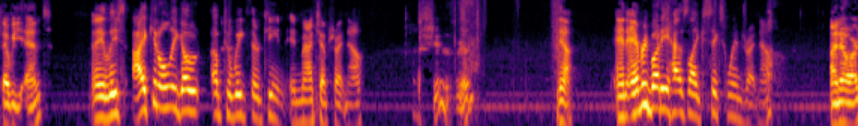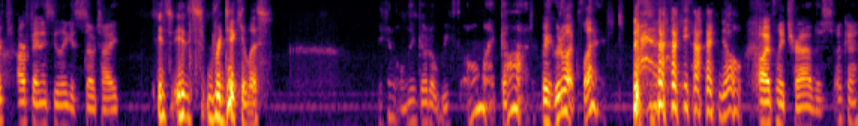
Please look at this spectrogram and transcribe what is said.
That we end? At least I can only go up to week 13 in matchups right now. Oh, shoot, really? Yeah. And everybody has like six wins right now. I know our our fantasy league is so tight. It's it's ridiculous. We can only go to week. Oh my god! Wait, who do I play? yeah, I know. Oh, I play Travis. Okay.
